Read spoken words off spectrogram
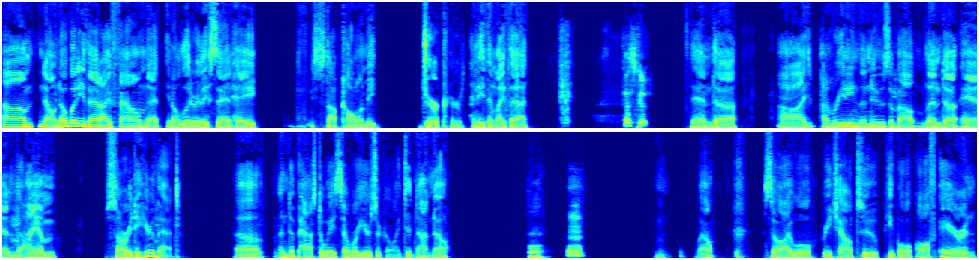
um, no, nobody that I found that you know literally said, "Hey, stop calling me jerk" or anything like that. That's good. And uh, I I'm reading the news about Linda, and I am sorry to hear that. Uh, Linda passed away several years ago. I did not know. Hmm. Well, so I will reach out to people off air and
